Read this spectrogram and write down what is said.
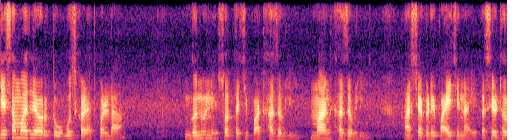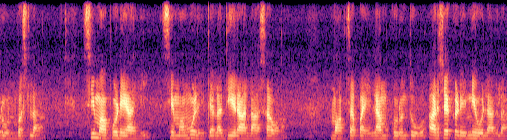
हे समजल्यावर तो बुचकळ्यात पडला. गणूने स्वतःची पाठ खाजवली मान खाजवली आरशाकडे पाहायचे नाही असे ठरवून बसला. सीमा पुढे आली. सीमामुळे त्याला धीर आला असावा. मागचा पाय लांब करून तो आरशाकडे नेऊ लागला.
